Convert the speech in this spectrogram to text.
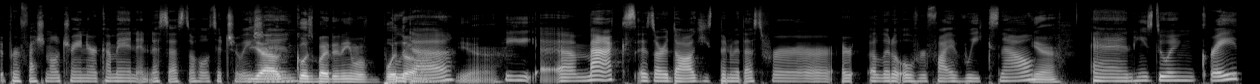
a professional trainer come in and assess the whole situation. Yeah, goes by the name of Buddha. Buddha. Yeah. He uh, Max is our dog. He's been with us for a, a little over five weeks now, Yeah. and he's doing great,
